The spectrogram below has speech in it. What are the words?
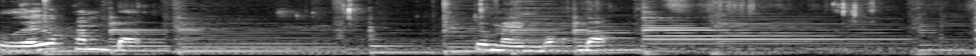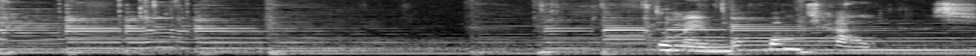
Welcome back to my mukbang. To my mukbang challenge.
